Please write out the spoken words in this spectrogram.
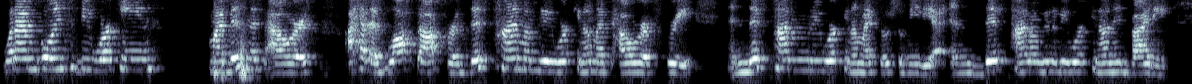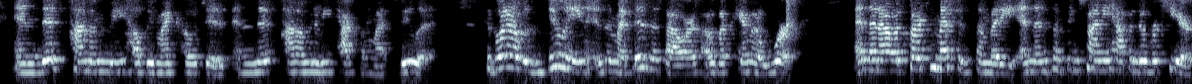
when i'm going to be working my business hours i have it blocked off for this time i'm going to be working on my power of three and this time i'm going to be working on my social media and this time i'm going to be working on inviting and this time i'm going to be helping my coaches and this time i'm going to be tackling my to-do list. Because what i was doing is in my business hours i was like okay i'm going to work. And then I would start to message somebody, and then something shiny happened over here,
